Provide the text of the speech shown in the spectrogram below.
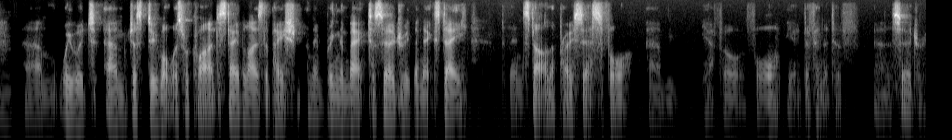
Mm. Um, we would um, just do what was required to stabilize the patient and then bring them back to surgery the next day to then start the process for um, yeah for for you know, definitive uh, surgery.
